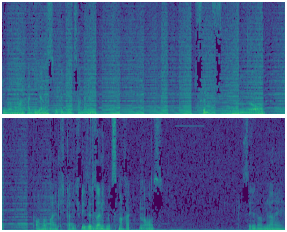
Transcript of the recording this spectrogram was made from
Kriegen wir mal ein paar Dias. Wie viele Dias haben wir denn? Fünf. Hm, Ja. Brauchen wir aber eigentlich gar nicht. Wie sieht es eigentlich mit Smaragden aus? Silberblei.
